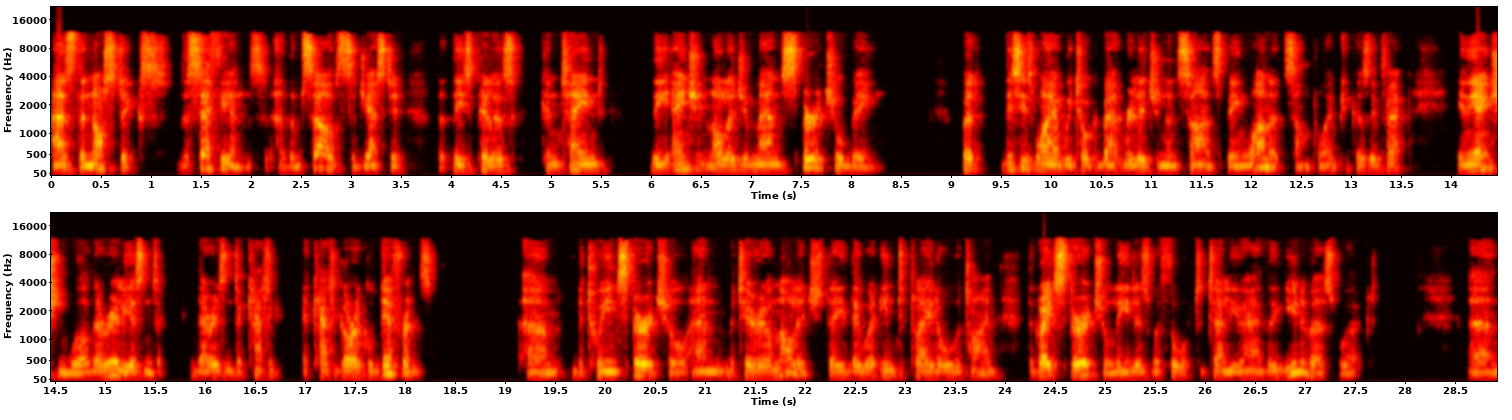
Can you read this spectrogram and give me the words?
as the Gnostics, the Sethians uh, themselves suggested, that these pillars contained the ancient knowledge of man's spiritual being. But this is why we talk about religion and science being one at some point, because in fact, in the ancient world, there really isn't a, there isn't a, cate- a categorical difference um, between spiritual and material knowledge. They, they were interplayed all the time. The great spiritual leaders were thought to tell you how the universe worked. Uh,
